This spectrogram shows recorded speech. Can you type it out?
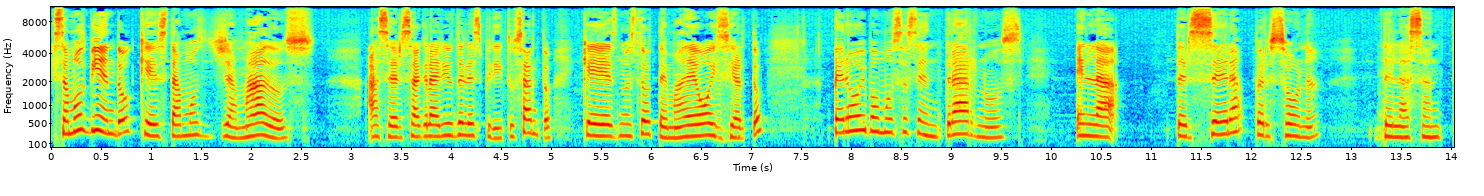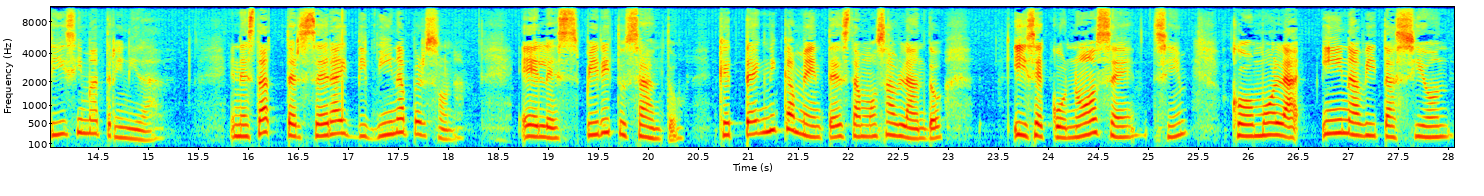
estamos viendo que estamos llamados a ser sagrarios del Espíritu Santo, que es nuestro tema de hoy, ¿cierto? Pero hoy vamos a centrarnos en la tercera persona de la Santísima Trinidad, en esta tercera y divina persona, el Espíritu Santo, que técnicamente estamos hablando y se conoce, ¿sí? como la inhabitación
